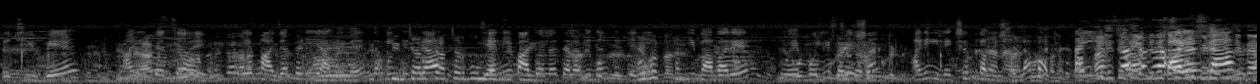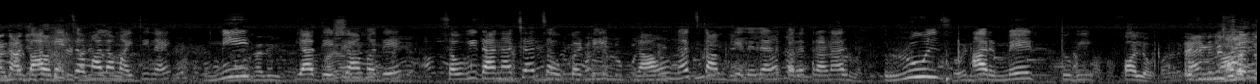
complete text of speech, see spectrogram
त्याची वेळ आणि त्याचं हे. हे माझ्याकडे आलेलं आहे. तर मी तिथल्या ज्यांनी पाठवलं त्याला विनंती केली की बाबा रे तू हे पोलीस स्टेशन आणि इलेक्शन कमिशनला पाठव. कारण का बाकीचं मला माहिती नाही. मी या देशामध्ये संविधानाच्या चौकटीत राहूनच काम केलेलं आणि करत राहणार. Rules are made to be followed Prime Minister is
